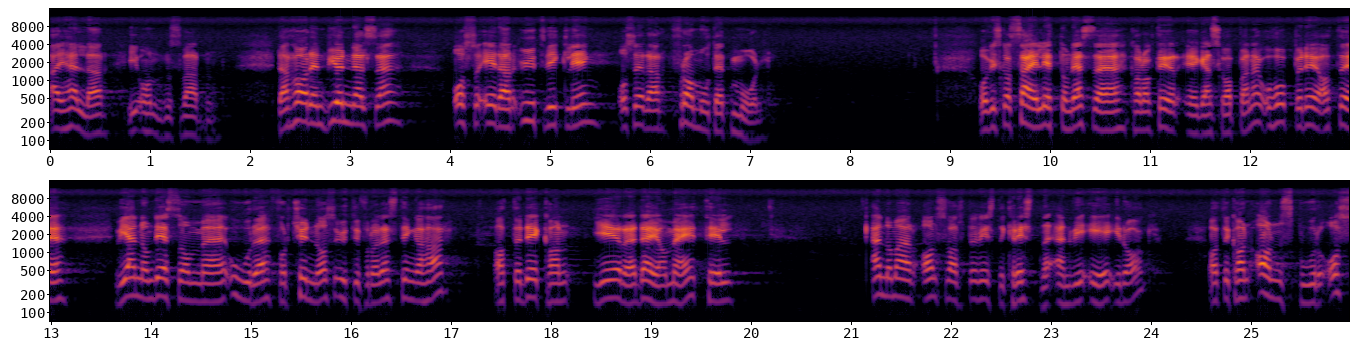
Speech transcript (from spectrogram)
ei heller i Åndens verden. Der har en begynnelse, og så er det utvikling, og så er det fram mot et mål. Og Vi skal si litt om disse karakteregenskapene, og håper det at det, vi gjennom det som eh, ordet forkynner oss ut ifra disse tingene her, at det kan gjøre deg og meg til enda mer ansvarsbevisste kristne enn vi er i dag. At det kan anspore oss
